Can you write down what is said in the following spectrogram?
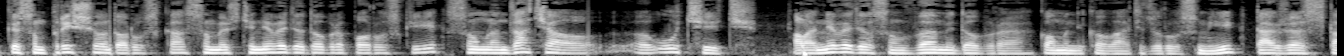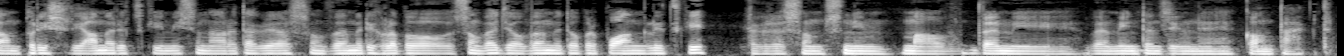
Keď som prišiel do Ruska, som ešte nevedel dobre po rusky, som len začal e, učiť ale nevedel som veľmi dobre komunikovať s Rusmi, takže tam prišli americkí misionári, takže ja som veľmi rýchlo, lebo som vedel veľmi dobre po anglicky, takže som s ním mal veľmi, veľmi intenzívny kontakt.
